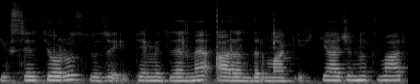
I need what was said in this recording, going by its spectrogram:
yükseltiyoruz. Yüzü temizlenme, arındırmak ihtiyacınız var.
